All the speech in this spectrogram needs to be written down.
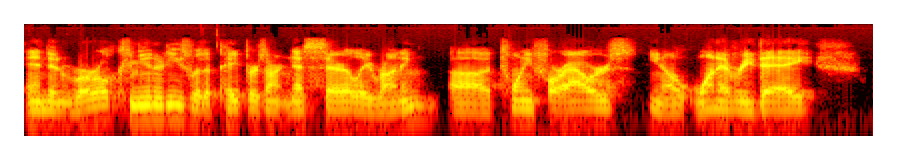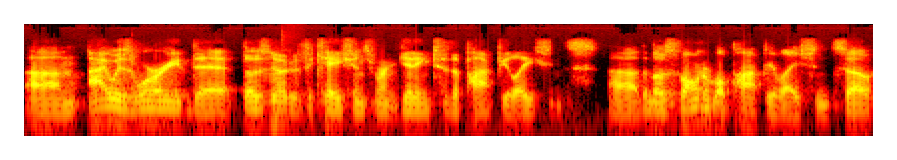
And in rural communities where the papers aren't necessarily running uh, 24 hours, you know, one every day, um, I was worried that those notifications weren't getting to the populations, uh, the most vulnerable population. So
